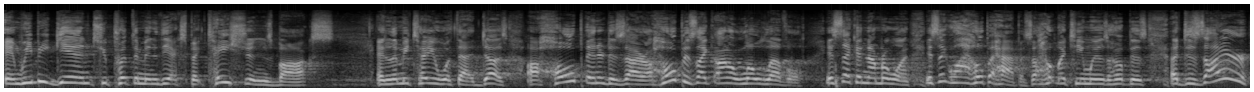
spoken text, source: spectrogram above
and we begin to put them into the expectations box and let me tell you what that does. A hope and a desire. A hope is like on a low level. It's like a number one. It's like, well, I hope it happens. I hope my team wins. I hope this. A desire,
